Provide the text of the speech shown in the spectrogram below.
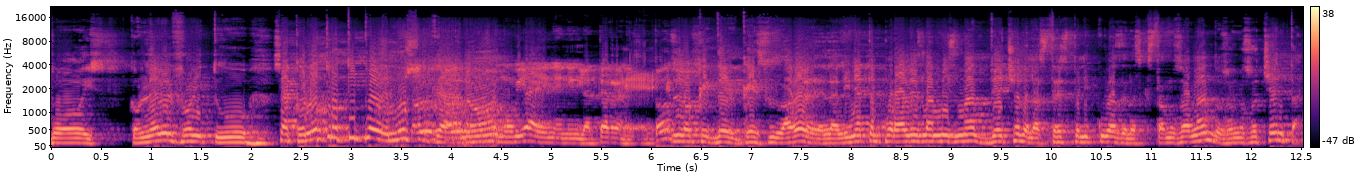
Boys, con Level 42, o sea, con otro tipo de todo, música, todo lo que se ¿no? movía en, en Inglaterra en ese entonces. Lo que, de- que es- a ver, la línea temporal es la misma, de hecho, de las tres películas de las que estamos hablando, son los 80.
